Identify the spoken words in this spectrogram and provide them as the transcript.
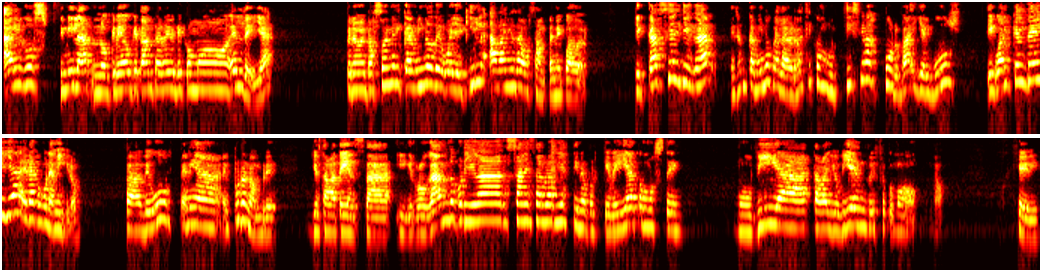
algo similar, no creo que tan terrible como el de ella, pero me pasó en el camino de Guayaquil a Baños de Agua en Ecuador, que casi al llegar era un camino que la verdad es que con muchísimas curvas y el bus, igual que el de ella, era como una micro. O sea, de bus tenía el puro nombre. Yo estaba tensa y rogando por llegar sana y salva a mi destino porque veía cómo se movía, estaba lloviendo y fue como, no, heavy.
